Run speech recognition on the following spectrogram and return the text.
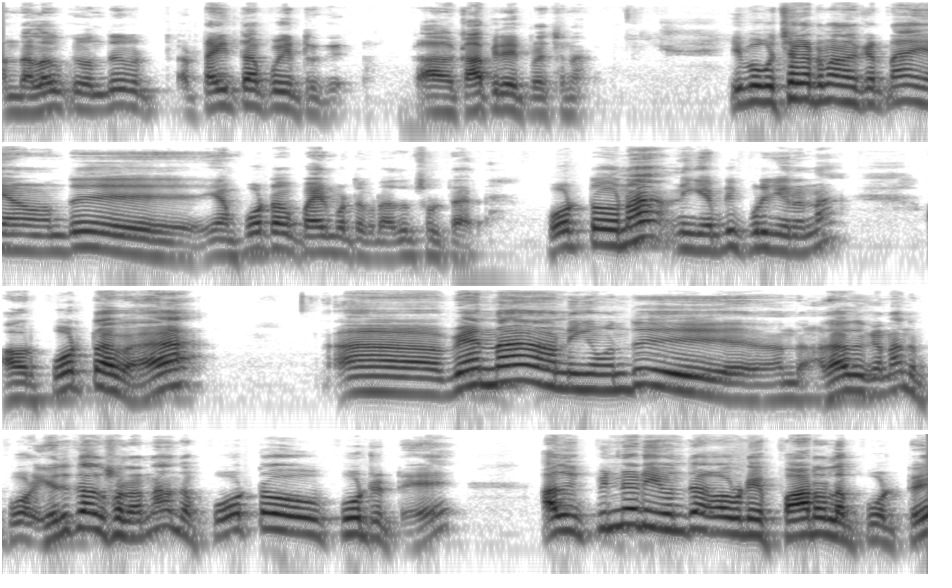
அந்த அளவுக்கு வந்து டைட்டாக போயிட்டுருக்கு. காப்பிரைட் பிரச்சனை. இப்போ உச்சகட்டமாக இருக்கட்டினா என் வந்து என் ஃபோட்டோவை பயன்படுத்தக்கூடாதுன்னு சொல்லிட்டாரு. ஃபோட்டோனா நீங்கள் எப்படி புரிஞ்சுக்கணுன்னா அவர் ஃபோட்டோவை வேணா நீங்கள் வந்து அந்த அதாவது கேட்டால் அந்த போ எதுக்காக சொல்கிறேன்னா அந்த ஃபோட்டோ போட்டுட்டு அதுக்கு பின்னாடி வந்து அவருடைய பாடலை போட்டு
